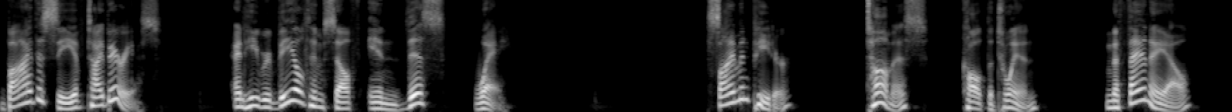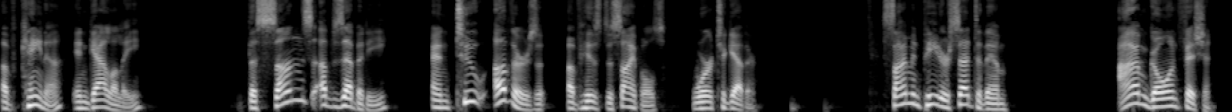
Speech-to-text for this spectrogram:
by the Sea of Tiberias. And he revealed himself in this way Simon Peter, Thomas, called the twin, Nathanael of Cana in Galilee, the sons of Zebedee, and two others of his disciples were together. Simon Peter said to them, I'm going fishing.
